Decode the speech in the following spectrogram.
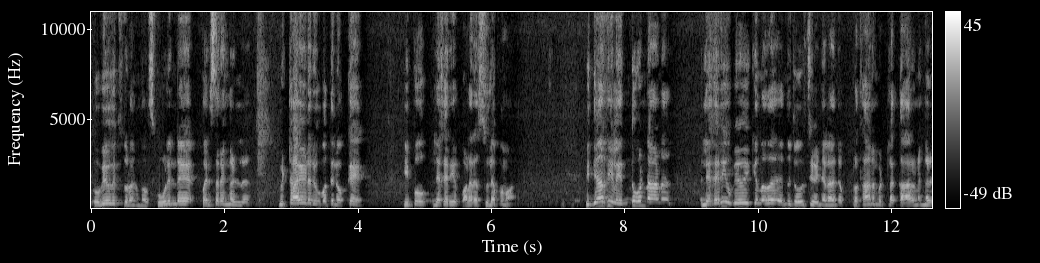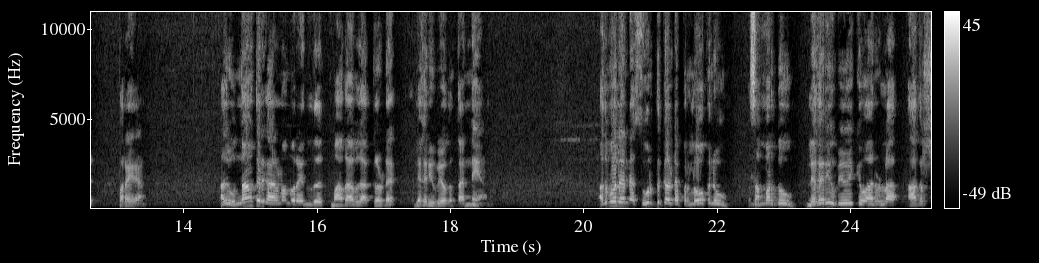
ഉപയോഗിച്ച് തുടങ്ങുന്നത്. സ്കൂളിന്റെ പരിസരങ്ങളിൽ മിഠായിയുടെ രൂപത്തിലൊക്കെ ഇപ്പോൾ ലഹരി വളരെ സുലഭമാണ്. വിദ്യാർത്ഥികൾ എന്തുകൊണ്ടാണ് ലഹരി ഉപയോഗിക്കുന്നത് എന്ന് ചോദിച്ചു കഴിഞ്ഞാൽ അതിന്റെ പ്രധാനപ്പെട്ട കാരണങ്ങൾ പറയുകയാണ്. അതിൽ ഒന്നാമത്തെ ഒരു കാരണം എന്ന് പറയുന്നത് മാതാപിതാക്കളുടെ ലഹരി ഉപയോഗം തന്നെയാണ്. അതുപോലെ തന്നെ സുഹൃത്തുക്കളുടെ പ്രലോഭനവും സമ്മർദ്ദവും ലഹരി ഉപയോഗിക്കുവാനുള്ള ആകർഷ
